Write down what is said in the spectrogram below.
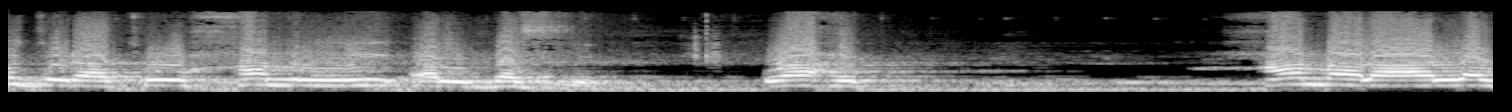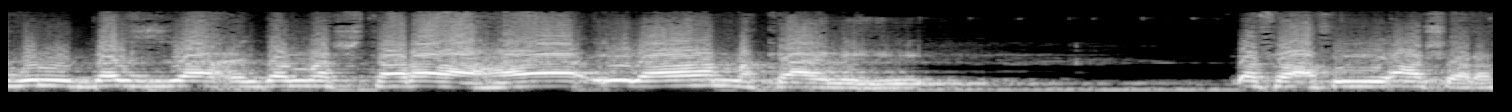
ujratu xamli albazli waaxid xamala lahu lbaza cindama ishtaraaha ilaa makaanihi. Dafac fiihi cashara.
